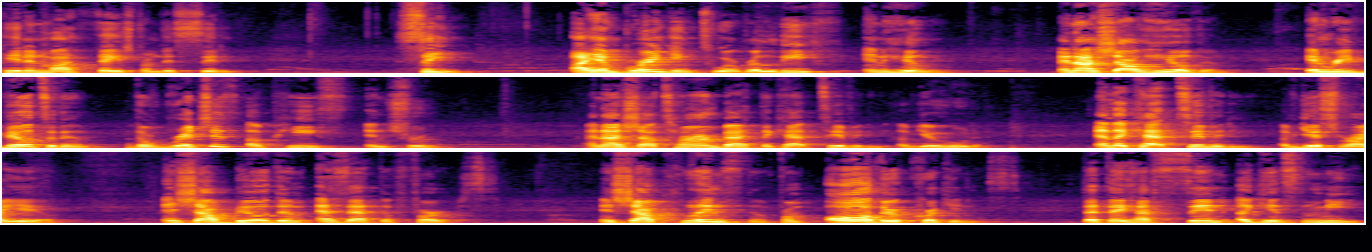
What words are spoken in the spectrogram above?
hidden my face from this city. See, I am bringing to it relief and healing, and I shall heal them and reveal to them the riches of peace and truth. And I shall turn back the captivity of Yehudah and the captivity of Yisrael, and shall build them as at the first, and shall cleanse them from all their crookedness that they have sinned against me.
